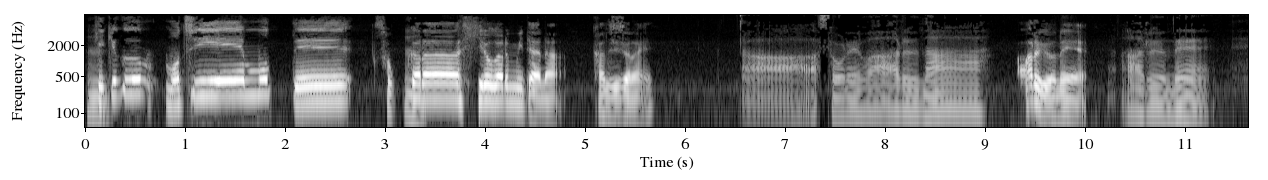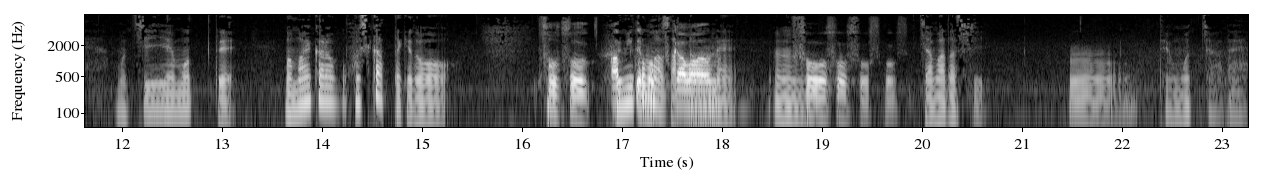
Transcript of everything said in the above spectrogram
うん結、局、持ち家持って、そっから広がるみたいな感じじゃない、あー、それはあるなあるよね。あるね。持ち家持って、まあ前から欲しかったけど、そうそう。あっても使わん。ね。うん。そうそうそうそう。邪魔だし。うん。って思っちゃうね。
